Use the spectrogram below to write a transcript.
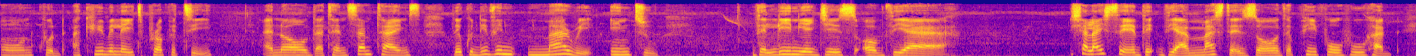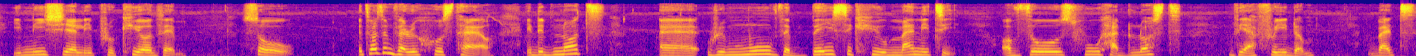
own, could accumulate property and all that. And sometimes they could even marry into the lineages of their, shall I say, the, their masters or the people who had initially procured them. So it wasn't very hostile. It did not uh, remove the basic humanity of those who had lost their freedom, but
